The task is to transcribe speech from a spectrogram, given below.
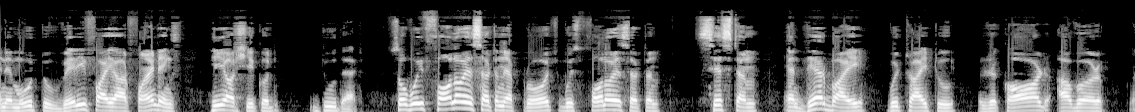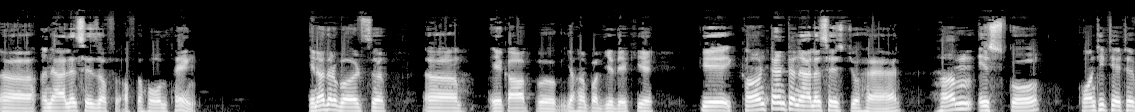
in move to verify or finding he or she could do that so we follow a certain approach way they by we try to record اور analysis whole thing in other words ایک آپ یہاں پر یہ دیکھیے کہ کانٹینٹ انالیسس جو ہے ہم اس کو کوانٹیٹیو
